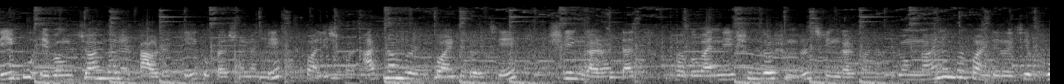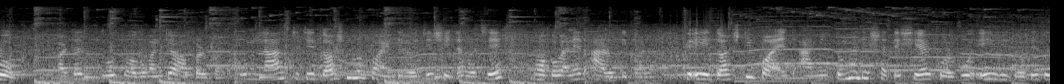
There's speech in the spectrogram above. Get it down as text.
লেবু এবং চন্দনের পাউডার দিয়ে গোপাল সোনাকে পলিশ করা। আট নম্বর পয়েন্টে রয়েছে শৃঙ্গার, অর্থাৎ ভগবানের সুন্দর সুন্দর শৃঙ্গার করা। এবং নয় নম্বর পয়েন্টে রয়েছে ভোগ, অর্থাৎ ভোগ ভগবানকে অফার করা। এবং লাস্ট যে দশ নম্বর পয়েন্টে রয়েছে সেটা হচ্ছে ভগবানের আরতি করা। তো এই দশটি পয়েন্ট আমি তোমাদের সাথে শেয়ার করব এই ভিডিওতে। তো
